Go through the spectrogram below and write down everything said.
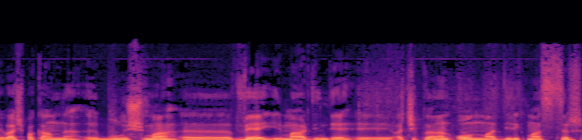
e, Başbakan'la e, buluşma e, ve Mardin'de e, açıklanan 10 maddelik master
